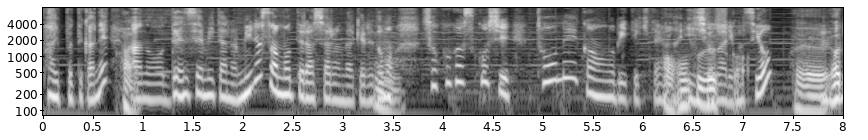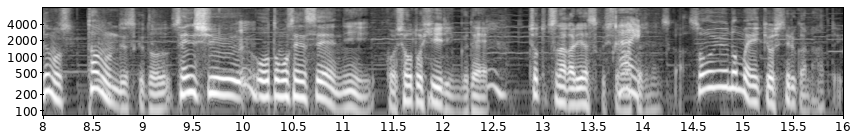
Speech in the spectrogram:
パイプっていうかね、はい。あの、電線みたいなの皆さん持ってらっしゃるんだけれども、うん。そこが少し透明感を帯びてきたような印象がありますよ。へー。あでも多分ですけど先週、うん。大友先生にこうショートヒーリングでうん。ちょっとつながりやすくしてもらったじゃないですか、そういうのも影響してるかなという、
